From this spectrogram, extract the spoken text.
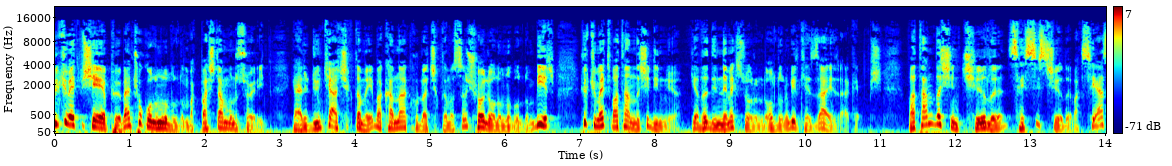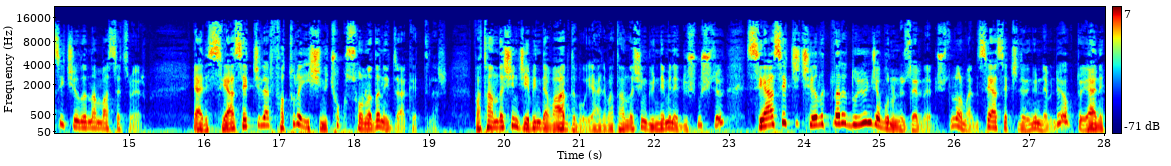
Hükümet bir şey yapıyor. Ben çok olumlu buldum. Bak baştan bunu söyleyeyim. Yani dünkü açıklamayı Bakanlar Kurulu açıklamasını şöyle olumlu buldum. Bir, hükümet vatandaşı dinliyor ya da dinlemek zorunda olduğunu bir kez daha idrak etmiş. Vatandaşın çığlığı, sessiz çığlığı, bak siyasi çığlığından bahsetmiyorum. Yani siyasetçiler fatura işini çok sonradan idrak ettiler. Vatandaşın cebinde vardı bu. Yani vatandaşın gündemine düşmüştü. Siyasetçi çığlıkları duyunca bunun üzerine düştü. Normalde siyasetçilerin gündeminde yoktu. Yani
